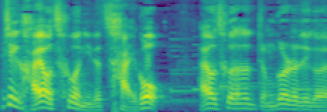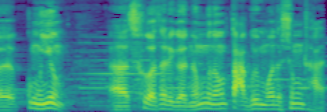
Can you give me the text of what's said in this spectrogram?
这个还要测你的采购，还要测它的整个的这个供应，呃，测它这个能不能大规模的生产。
